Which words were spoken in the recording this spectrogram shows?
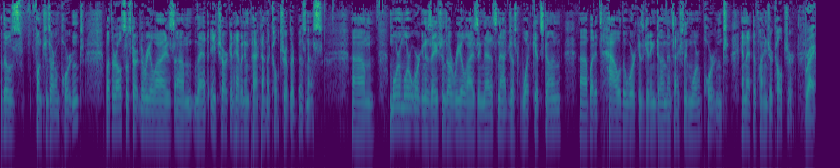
those functions are important, but they're also starting to realize um, that HR can have an impact on the culture of their business. Um, more and more organizations are realizing that it's not just what gets done, uh, but it's how the work is getting done that's actually more important, and that defines your culture. Right.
